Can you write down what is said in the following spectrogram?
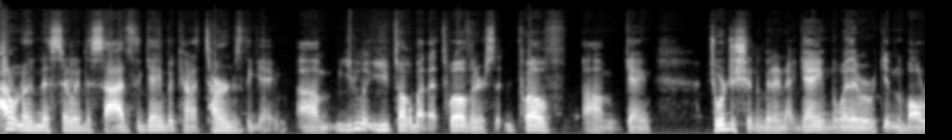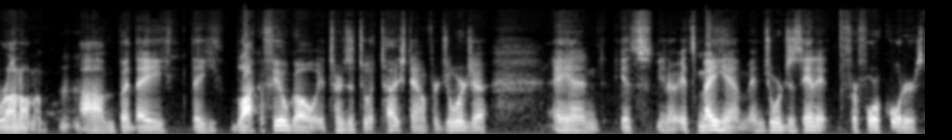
I don't know necessarily decides the game, but kind of turns the game. Um, you you talk about that 12 interce- 12 um, game. Georgia shouldn't have been in that game the way they were getting the ball run on them. Um, but they they block a field goal, it turns into a touchdown for Georgia, and it's you know it's mayhem, and Georgia's in it for four quarters.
